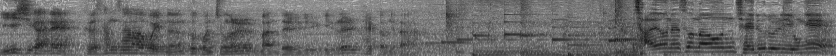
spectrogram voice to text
이 시간에 그 상상하고 있는 그 곤충을 만들기를 할 겁니다. 자연에서 나온 재료를 이용해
